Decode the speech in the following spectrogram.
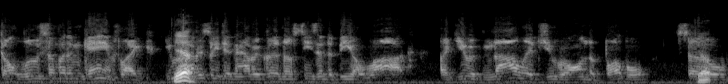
don't lose some of them games. Like you Yeah. obviously didn't have a good enough season to be a lock. Like you acknowledge you were on the bubble, so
